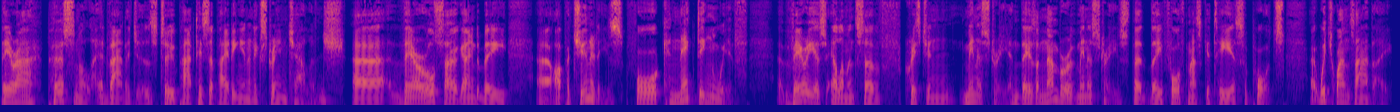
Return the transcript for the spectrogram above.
There are personal advantages to participating in an extreme challenge. Uh, there are also going to be uh, opportunities for connecting with various elements of Christian ministry, and there's a number of ministries that the Fourth Musketeer supports. Uh, which ones are they?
